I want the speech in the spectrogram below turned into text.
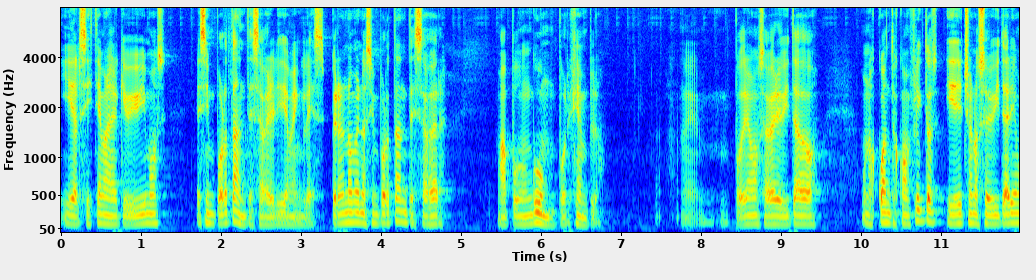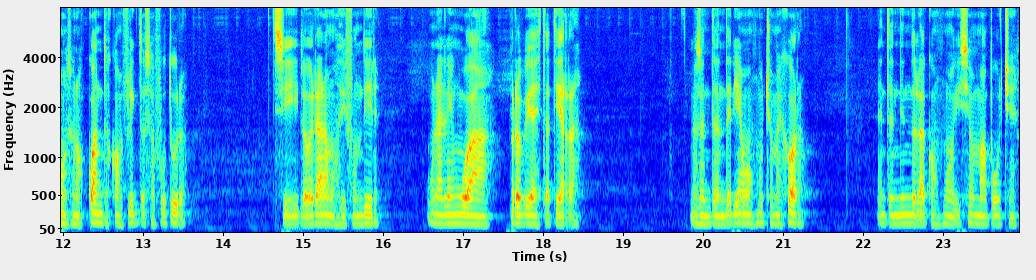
y del sistema en el que vivimos, es importante saber el idioma inglés, pero no menos importante saber Mapudungum, por ejemplo. Eh, podríamos haber evitado unos cuantos conflictos y de hecho nos evitaríamos unos cuantos conflictos a futuro si lográramos difundir una lengua propia de esta tierra. Nos entenderíamos mucho mejor entendiendo la cosmovisión mapuche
